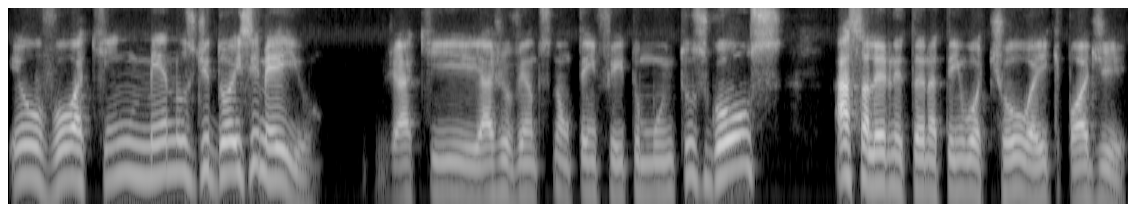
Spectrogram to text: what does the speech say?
eu vou aqui em menos de 2,5, já que a Juventus não tem feito muitos gols. A Salernitana tem o Ochoa aí que pode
